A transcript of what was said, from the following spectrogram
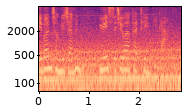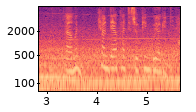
이번 정류장은 USG 아파트입니다. 다음은 현대 아파트 쇼핑 구역입니다.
